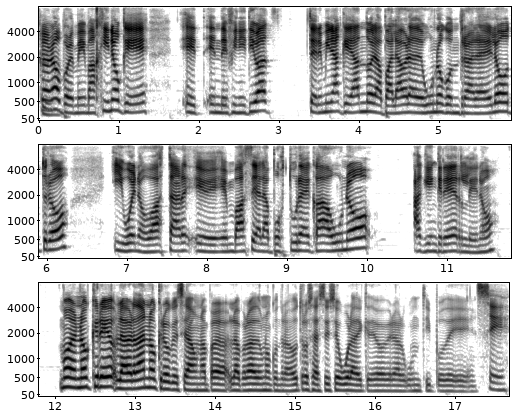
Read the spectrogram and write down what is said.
Claro, Sí. no, porque me imagino que eh, en definitiva termina quedando la palabra de uno contra la del otro y bueno, va a estar eh, en base a la postura de cada uno a quien creerle, ¿no? Bueno, no creo, la verdad no creo que sea una, la palabra de uno contra otro, o sea, estoy segura de que debe haber algún tipo de Sí.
